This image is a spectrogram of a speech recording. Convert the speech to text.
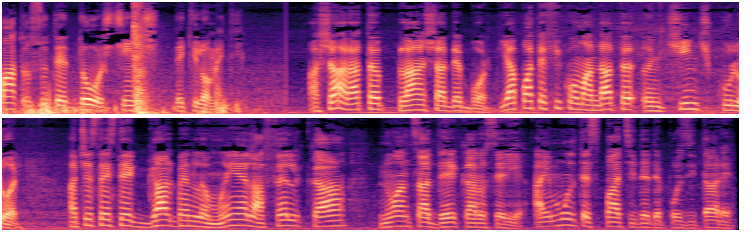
425 de km. Așa arată planșa de bord. Ea poate fi comandată în 5 culori. Acesta este galben lămâie, la fel ca nuanța de caroserie. Ai multe spații de depozitare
